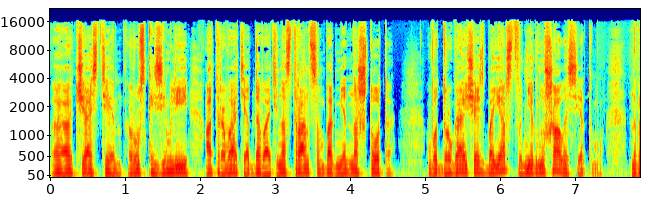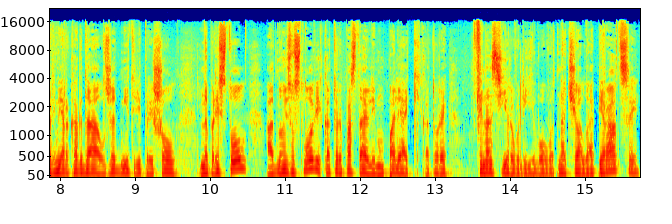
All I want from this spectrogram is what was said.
э, части русской земли отрывать и отдавать иностранцам в обмен на что-то. Вот другая часть боярства не гнушалась этому. Например, когда Лжедмитрий пришел на престол, одно из условий, которые поставили ему поляки, которые финансировали его вот начало операции,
